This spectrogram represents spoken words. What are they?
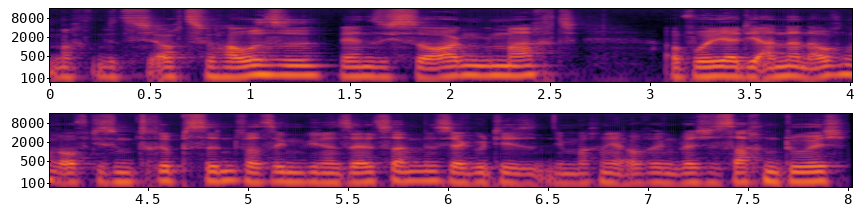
macht, wird sich auch zu Hause, werden sich Sorgen gemacht. Obwohl ja die anderen auch noch auf diesem Trip sind, was irgendwie dann seltsam ist. Ja gut, die, die machen ja auch irgendwelche Sachen durch.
